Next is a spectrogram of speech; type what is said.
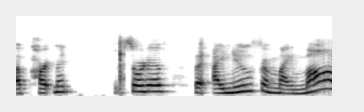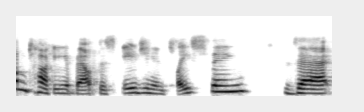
apartment, sort of. But I knew from my mom talking about this aging in place thing that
